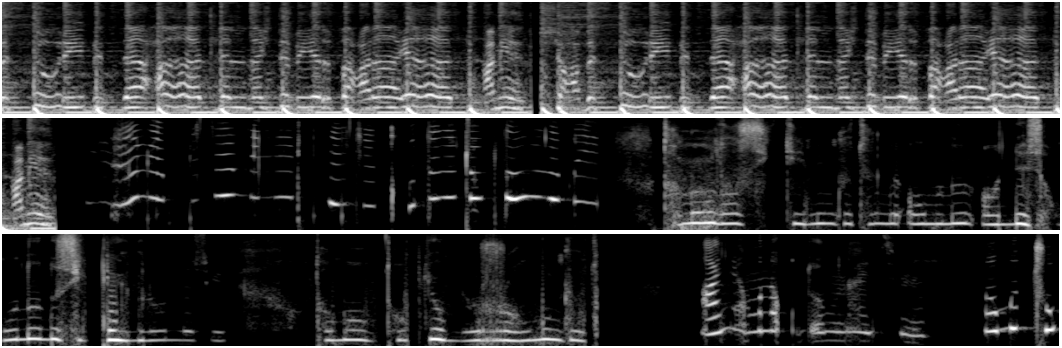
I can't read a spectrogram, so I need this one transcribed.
السوري بالساحات للمجد بيرفع رايات عم يهدي الشعب السوري بالساحات للمجد بيرفع رايات عم يهدي Tamam lan siktiğimin götünü amının annesi. Ananı siktiğimin annesi. Tamam topluyorum yarrağımın götü. Anne amına koduğumun annesi. Ama çok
